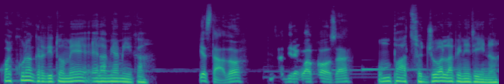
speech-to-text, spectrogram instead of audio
Qualcuno ha aggredito me e la mia amica. Chi è stato? Sa dire qualcosa? Un pazzo giù alla pinetina.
